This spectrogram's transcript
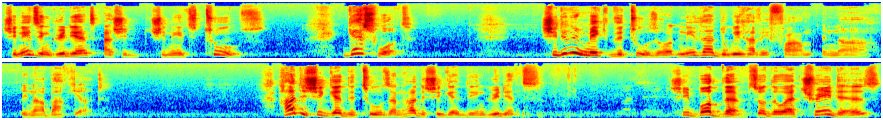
She needs ingredients and she, she needs tools. Guess what? She didn't make the tools, or neither do we have a farm in our, in our backyard. How did she get the tools and how did she get the ingredients? She bought them. So there were traders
